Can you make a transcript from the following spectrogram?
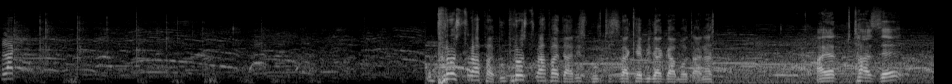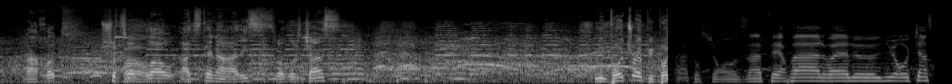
Black. უფრო სწრაფად, უფრო სწრაფად არის ბურთის რაკები და გამოტანა. აი აქ ფთაზე ნახოთ. შუცოკლავ 10-თენა არის როგორც ჩანს. ნუ ბოჭები ბო- Attention aux intervalles, ouais, le numéro 15.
